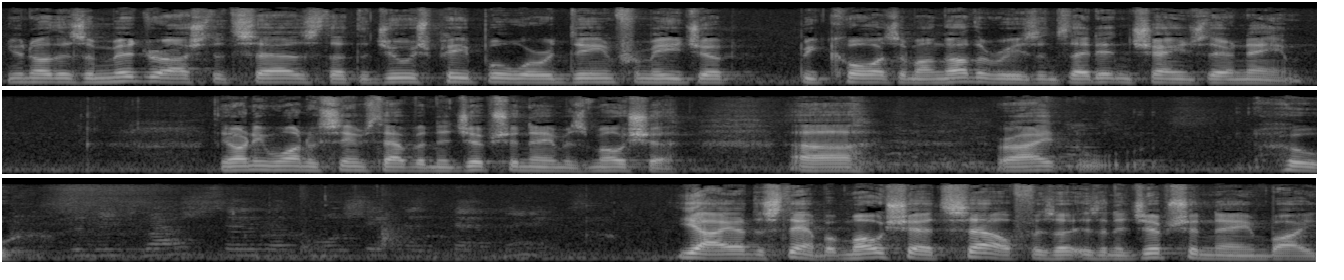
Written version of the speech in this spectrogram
You know, there's a midrash that says that the Jewish people were redeemed from Egypt because, among other reasons, they didn't change their name. The only one who seems to have an Egyptian name is Moshe. Uh, right? Who? The Midrash says that Moshe has dead names. Yeah, I understand, but Moshe itself is, a, is an Egyptian name by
